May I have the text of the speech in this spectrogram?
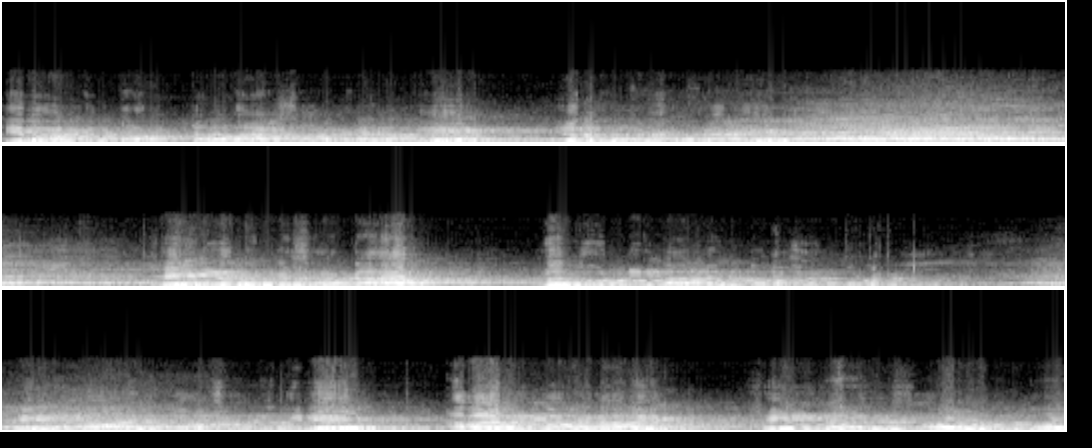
এবং একটা তত্ত্বাবধায়ক সরকার নতুন নির্বাচন কমিশন গঠন করবে। সেই নির্বাচন আবার নির্বাচন হবে। সেই নির্বাচনের দল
